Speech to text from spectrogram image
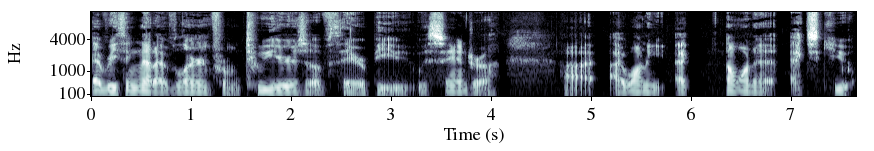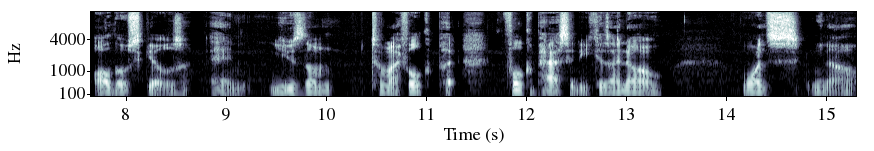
everything that I've learned from two years of therapy with Sandra, I I want to I want to execute all those skills and use them to my full full capacity because I know once you know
